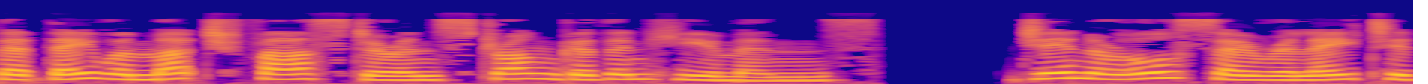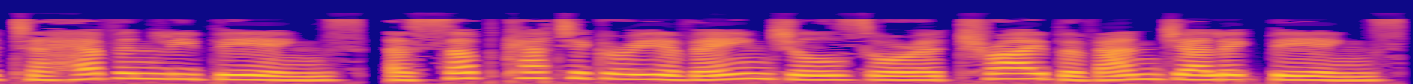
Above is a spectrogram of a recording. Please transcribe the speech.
But they were much faster and stronger than humans. Jinn are also related to heavenly beings, a subcategory of angels or a tribe of angelic beings,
